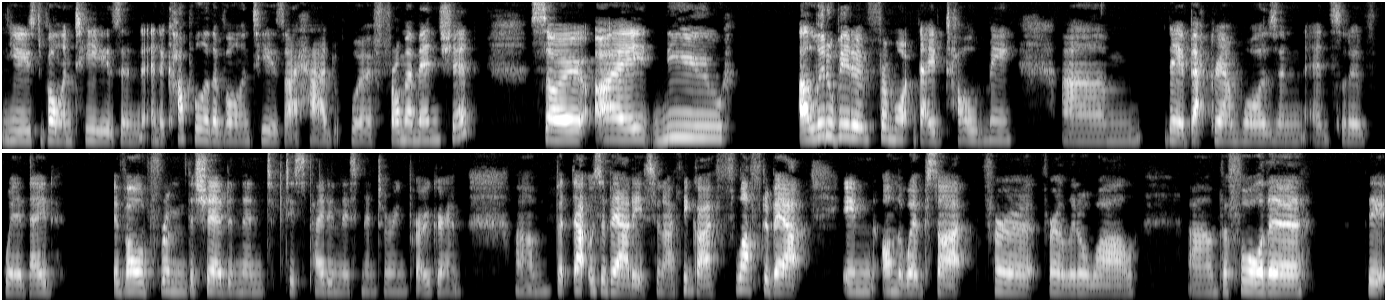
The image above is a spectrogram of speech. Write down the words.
used volunteers, and, and a couple of the volunteers I had were from a men's shed. So I knew a little bit of from what they'd told me um, their background was and, and sort of where they'd evolved from the shed and then to participate in this mentoring program. Um, but that was about it, and I think I fluffed about in on the website for for a little while um, before the the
